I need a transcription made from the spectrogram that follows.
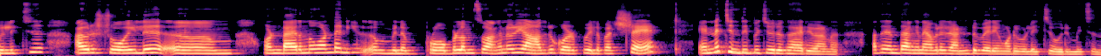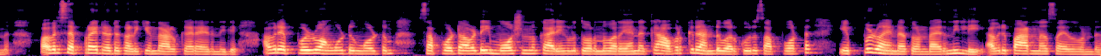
വിളിച്ച് ആ ഒരു ഷോയിൽ ഉണ്ടായിരുന്നുകൊണ്ട് എനിക്ക് പിന്നെ പ്രോബ്ലംസോ അങ്ങനെ ഒരു യാതൊരു കുഴപ്പമില്ല. പക്ഷേ എന്നെ ചിന്തിപ്പിച്ച ഒരു കാര്യമാണ്. അതെന്താ അങ്ങനെ അവർ രണ്ടുപേരെയും കൂടെ വിളിച്ച് ഒരുമിച്ചെന്ന്. അപ്പോൾ അവർ സെപ്പറേറ്റ് ആയിട്ട് കളിക്കേണ്ട ആൾക്കാരായിരുന്നില്ലേ? അവരെപ്പോഴും അങ്ങോട്ടും ഇങ്ങോട്ടും സപ്പോർട്ട് അവരുടെ ഇമോഷണൽ കാര്യങ്ങൾ തുറന്നു പറയാനൊക്കെ അവർക്ക് രണ്ടുപേർക്കും ഒരു സപ്പോർട്ട് എപ്പോഴും അതിന്റെ അകത്ത് ഉണ്ടായിരുന്നില്ലേ? അവർ പാർട്ട്നേഴ്സ് ആയതുകൊണ്ട്.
